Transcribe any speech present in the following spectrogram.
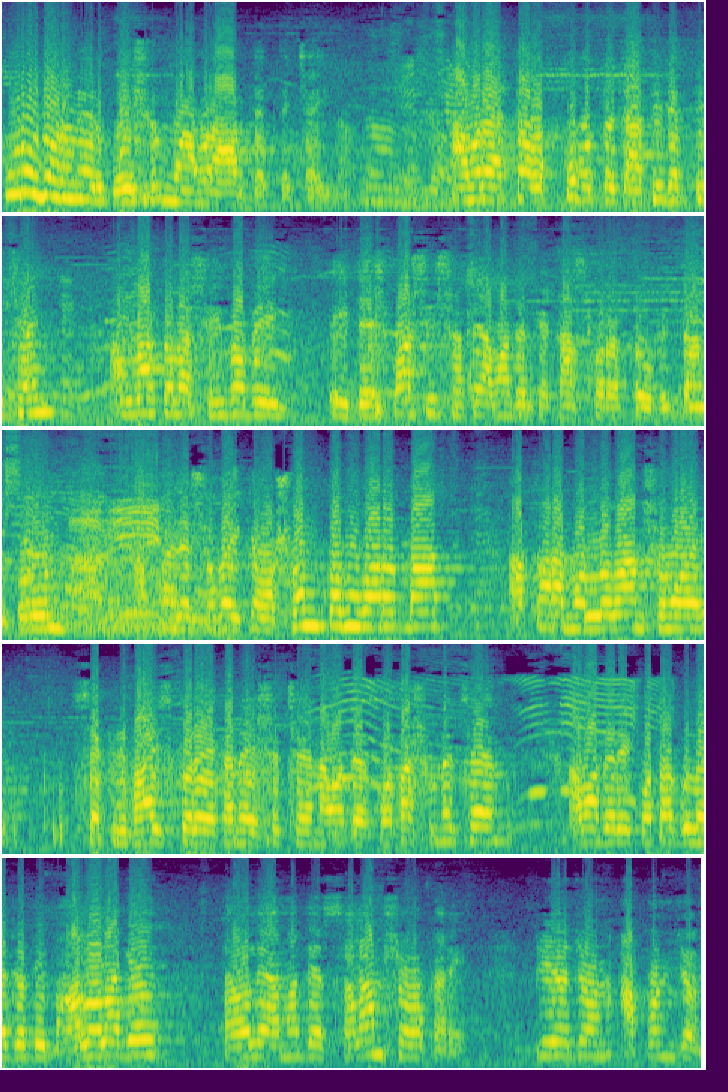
পুরো ধরনের বৈষম্য আমরা আর দেখতে চাই না। আমরা একটা ঐক্যবদ্ধ জাতি দেখতে চাই। আল্লাহ তালা সেইভাবেই এই দেশবাসীর সাথে আমাদেরকে কাজ করার তো অভিজ্ঞান করুন। আপনাদের সবাইকে অসংখ্য মুবারকবাদ। আপনারা মূল্যবান সময় স্যাক্রিফাইস করে এখানে এসেছেন আমাদের কথা শুনেছেন। আমাদের এই কথাগুলো যদি ভালো লাগে তাহলে আমাদের সালাম সহকারে প্রিয়জন আপনজন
